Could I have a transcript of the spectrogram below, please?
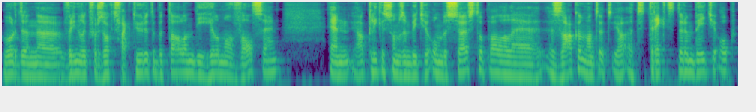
worden uh, vriendelijk verzocht facturen te betalen die helemaal vals zijn. En ja, klikken soms een beetje onbesuist op allerlei zaken, want het, ja, het trekt er een beetje op.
